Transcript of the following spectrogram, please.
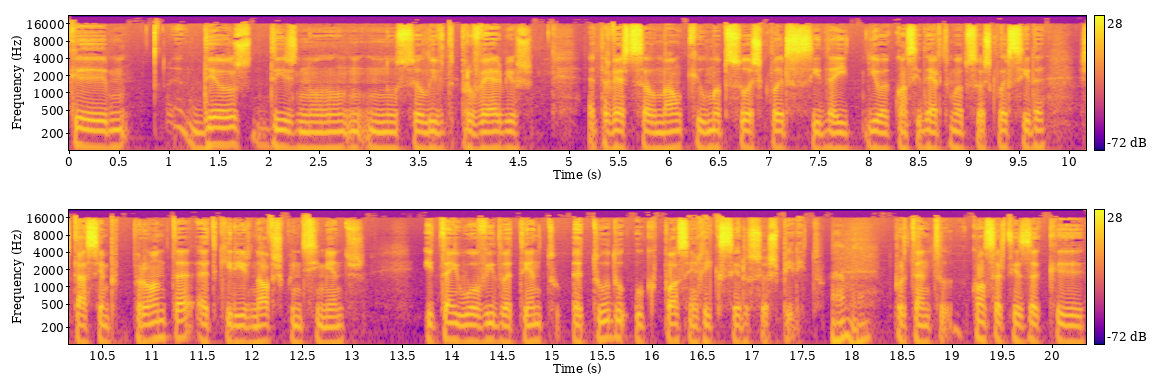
que Deus diz no, no seu livro de Provérbios, através de Salomão, que uma pessoa esclarecida, e eu a considero-te uma pessoa esclarecida, está sempre pronta a adquirir novos conhecimentos e tem o ouvido atento a tudo o que possa enriquecer o seu espírito. Amém. Portanto, com certeza que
